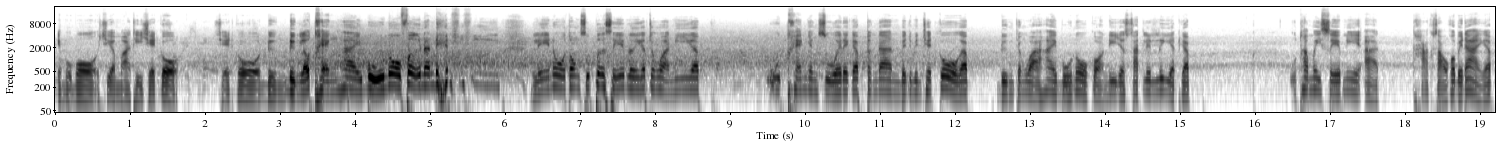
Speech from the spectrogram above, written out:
เอมบูโมเชื่อมมาที่เชดโก เชดโกดึงดึงแล้วแทงให้บูโนเฟอร์นันเดนเลโนต้องซูเปอร์เซฟเลยครับจังหวะนี้ครับอู้แทงอย่างสวยเลยครับทางด้านเบนจามินเชดโกครับดึงจังหวะให้บูโน่ก่อนที่จะซัดเลียดๆครับ ถ้าไม่เซฟนี่อาจถากเสาเข้าไปได้ครับ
